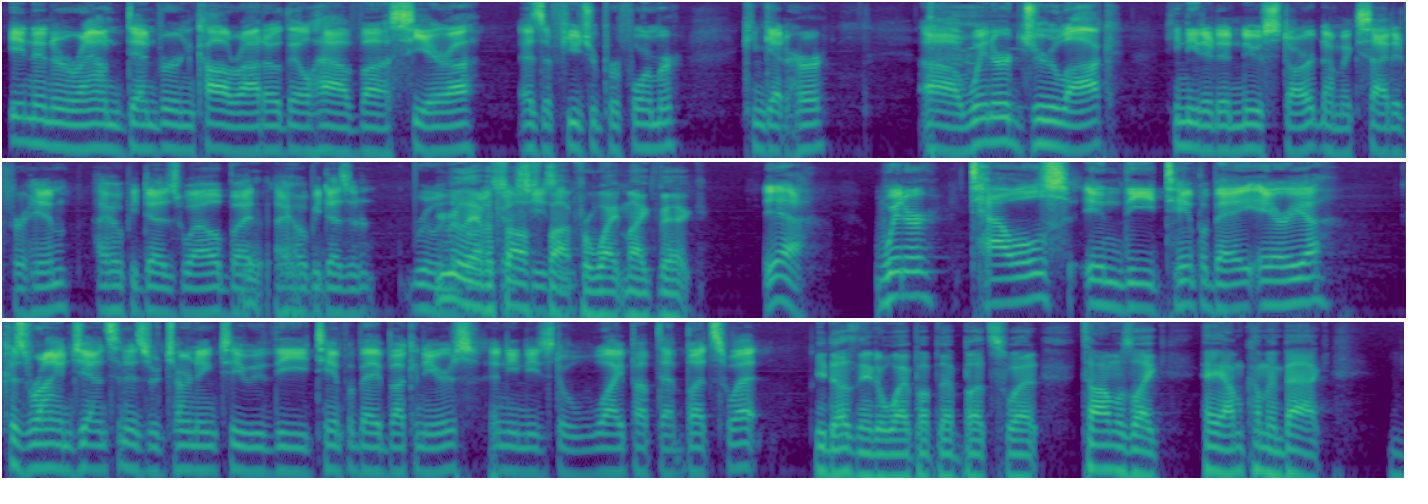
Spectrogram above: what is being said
in and around Denver and Colorado. They'll have uh, Ciara as a future performer. Can get her. Uh, winner Drew Lock. He needed a new start, and I'm excited for him. I hope he does well, but I hope he doesn't ruin. You the really have a soft season. spot for White Mike Vick. Yeah. Winner towels in the Tampa Bay area because Ryan Jensen is returning to the Tampa Bay Buccaneers and he needs to wipe up that butt sweat. He does need to wipe up that butt sweat. Tom was like, "Hey, I'm coming back.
